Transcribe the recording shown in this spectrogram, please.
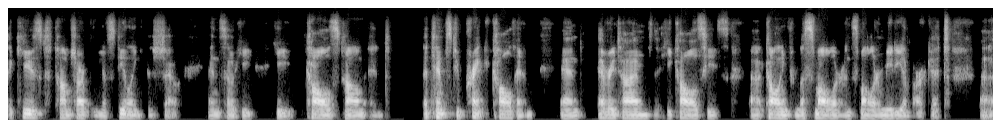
accused Tom Scharpling of stealing his show, and so he he calls Tom and attempts to prank call him, and every time that he calls, he's uh, calling from a smaller and smaller media market uh,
